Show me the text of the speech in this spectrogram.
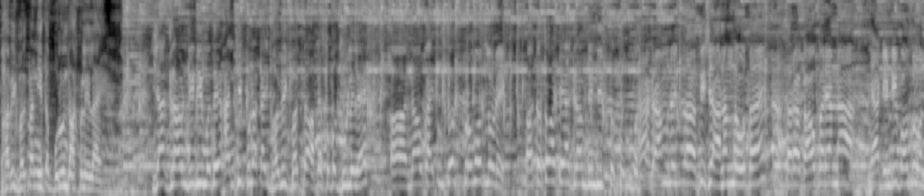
भाविक भक्तांनी इथं बोलून दाखवलेलं आहे. या ग्राम दिंडीमध्ये आणखी पुन्हा काही भाविक भक्त आपल्यासोबत जुळलेले आहे नाव काय तुमचं? प्रमोद लोडे कसं वाटतं या ग्राम दिंडीचं स्वरूप ग्रामदिंडीचा अतिशय आनंद होत आहे. तर गावकऱ्यांना ह्या दिंडीपासून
